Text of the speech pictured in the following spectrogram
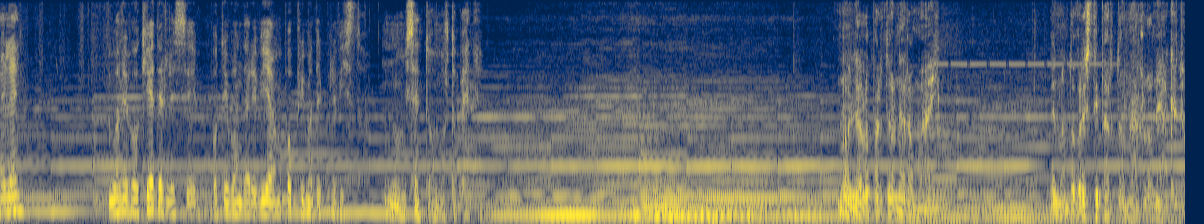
Helen, volevo chiederle se potevo andare via un po' prima del previsto. Non mi sento molto bene. Non glielo perdonerò mai. E non dovresti perdonarlo neanche tu.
